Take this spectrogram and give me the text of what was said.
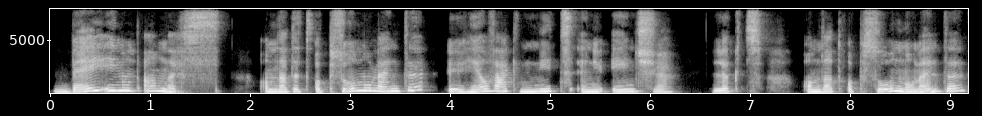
bij iemand anders. Omdat het op zo'n momenten u heel vaak niet in uw eentje lukt. Omdat op zo'n momenten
